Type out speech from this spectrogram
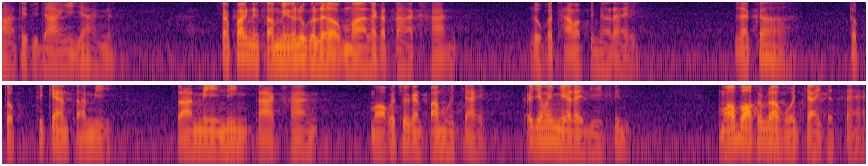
หาเทพธิดาอย่างนี้ยากนะสักพักหนึ่งสามีก็ลูกก็เลยออกมาแล้วก็ตาค้าง ลูกก็ถามว่าเป็นอะไร แล้วก็ตบๆที่แก้มสามีามีนิ่งตาค้าง หมอก็ช่วยกันปั๊มหัวใจ ก็ยังไม่มีอะไรดีขึ้น หมอบอกกันว่าหัวใจจะแตก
